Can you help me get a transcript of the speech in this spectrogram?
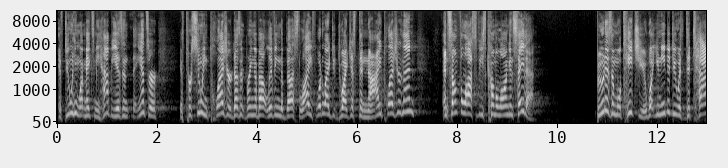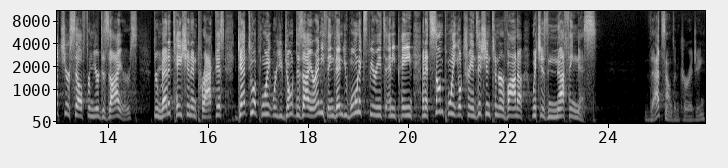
If doing what makes me happy isn't the answer, if pursuing pleasure doesn't bring about living the best life, what do I do? Do I just deny pleasure then? And some philosophies come along and say that. Buddhism will teach you what you need to do is detach yourself from your desires through meditation and practice, get to a point where you don't desire anything, then you won't experience any pain, and at some point you'll transition to nirvana, which is nothingness. That sounds encouraging.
